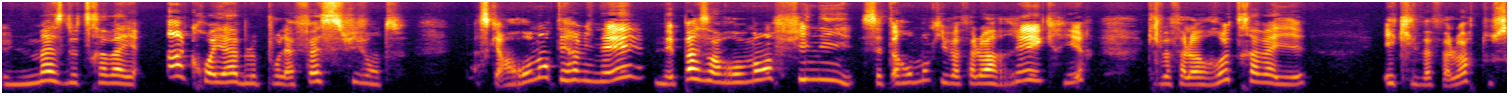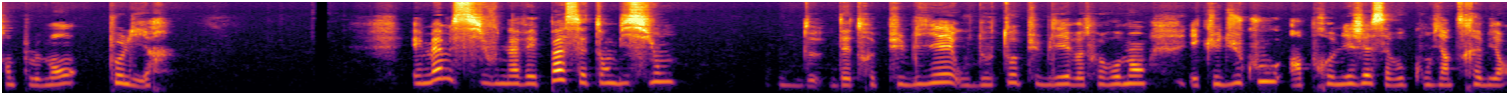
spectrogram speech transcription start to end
une masse de travail incroyable pour la phase suivante. Parce qu'un roman terminé n'est pas un roman fini. C'est un roman qu'il va falloir réécrire, qu'il va falloir retravailler et qu'il va falloir tout simplement polir. Et même si vous n'avez pas cette ambition d'être publié ou d'auto-publier votre roman et que du coup un premier jet ça vous convient très bien,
